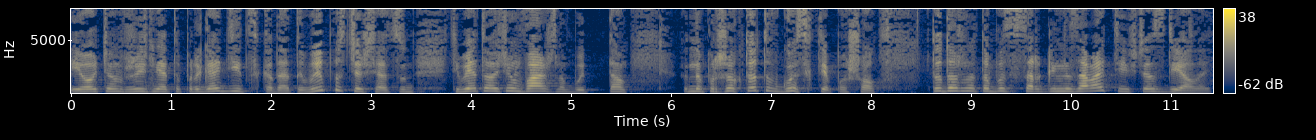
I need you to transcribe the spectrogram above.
И очень в жизни это пригодится, когда ты выпустишься отсюда. Тебе это очень важно будет. Там, например, кто-то в гости к тебе пошел. Ты должен это быстро организовать и все сделать.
